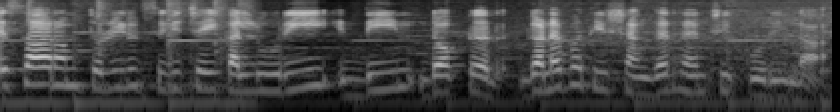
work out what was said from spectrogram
எஸ்ஆர்எம் தொழில் சிகிச்சை கல்லூரி டீன் டாக்டர் கணபதி சங்கர் நன்றி கூறினார்.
